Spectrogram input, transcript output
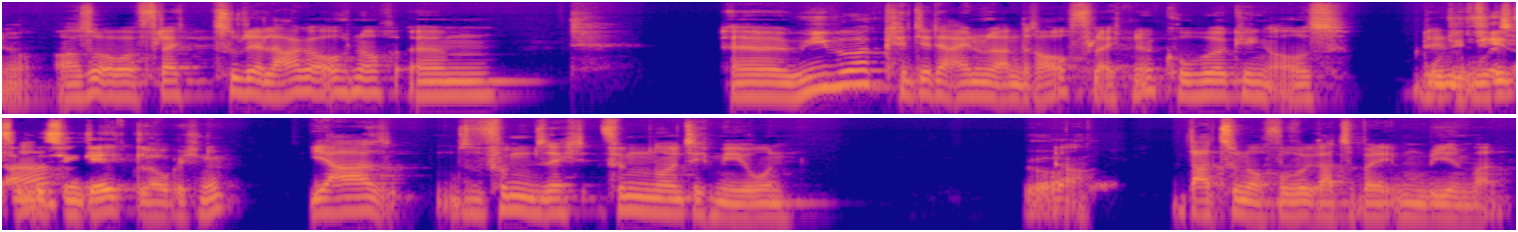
Ja, also aber vielleicht zu der Lage auch noch, ähm, äh, Rework kennt ja der ein oder andere auch vielleicht, ne? Coworking aus den Und USA. fehlt so ein bisschen Geld, glaube ich, ne? Ja, so 65, 95 Millionen. Ja. ja. Dazu noch, wo wir gerade so bei den Immobilien waren.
